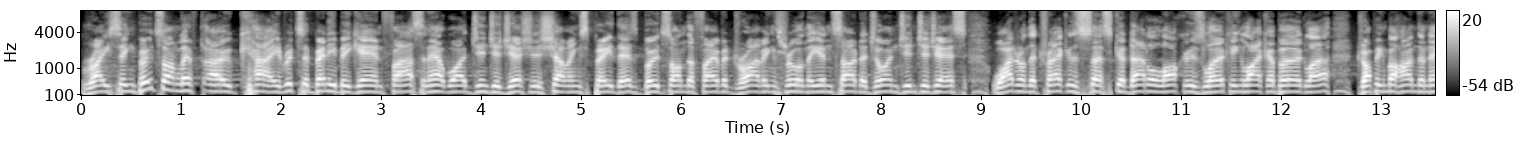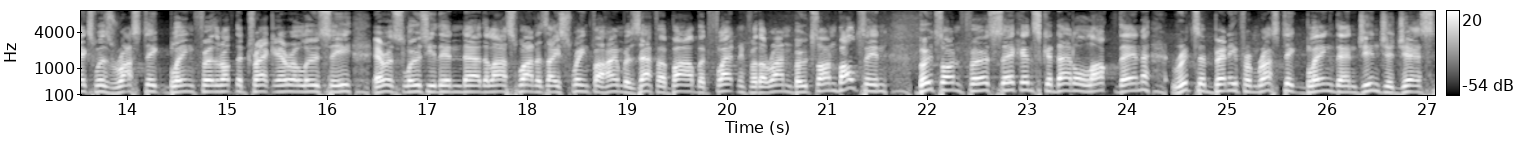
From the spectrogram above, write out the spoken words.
Racing, boots on left, okay. Ritzer Benny began fast and out wide. Ginger Jess is showing speed. There's boots on the favourite, driving through on the inside to join Ginger Jess. Wider on the track is uh, Skedaddle Lock, who's lurking like a burglar. Dropping behind the next was Rustic Bling. Further up the track, Era Lucy. Eris Lucy, then uh, the last one as they swing for home was Zaffa Bale, but flattening for the run. Boots on, bolts in. Boots on first, second, Skedaddle Lock, then Ritzer Benny from Rustic Bling, then Ginger Jess.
